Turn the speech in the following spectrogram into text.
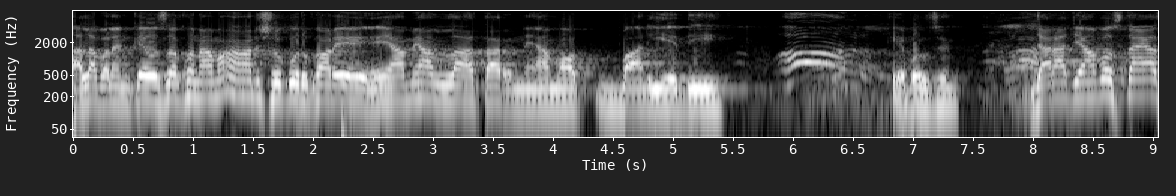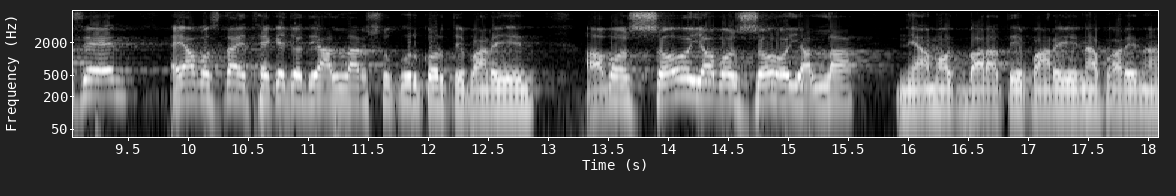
আল্লাহ বলেন, কেউ যখন আমার শুকুর করে, আমি আল্লাহ তার নেয়ামত বাড়িয়ে দিই। কে বলছেন? যারা যে অবস্থায় আছেন, এই অবস্থায় থেকে যদি আল্লাহর শুকুর করতে পারেন, অবশ্যই অবশ্যই আল্লাহ নিয়ামত বাড়াতে পারে না পারে না।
